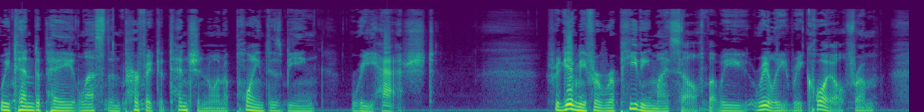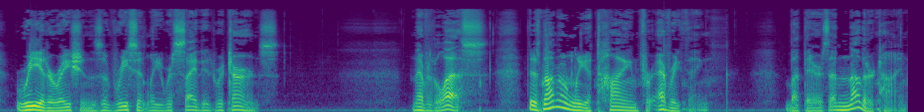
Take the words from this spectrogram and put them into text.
We tend to pay less than perfect attention when a point is being rehashed. Forgive me for repeating myself, but we really recoil from reiterations of recently recited returns. Nevertheless, there's not only a time for everything, but there's another time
